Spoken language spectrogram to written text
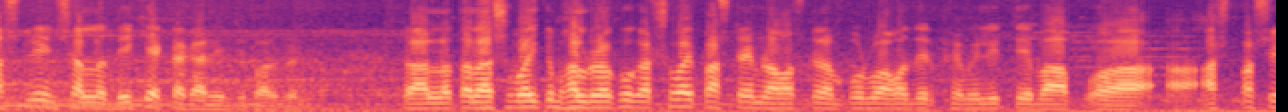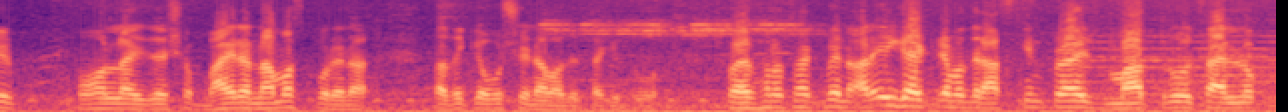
আসলে ইনশাল্লাহ দেখে একটা গাড়ি নিতে পারবেন। তো আল্লাহ তালা সবাইকে ভালো রাখুক। আর সবাই পাঁচ টাইম নামাজ কালাম পড়ব। আমাদের ফ্যামিলিতে বা আশপাশের মহল্লায় যে সব ভাইরা নামাজ পড়ে না, তাদেরকে অবশ্যই নামাজের তাকে দেবো। সবাই ভালো থাকবেন। আর এই গাড়িটির আমাদের আস্কিন প্রাইস মাত্র চার লক্ষ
